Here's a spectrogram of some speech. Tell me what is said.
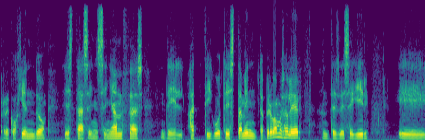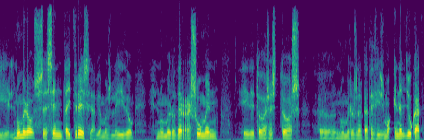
recogiendo estas enseñanzas del Antiguo Testamento. Pero vamos a leer, antes de seguir, eh, el número 63. Habíamos leído el número de resumen eh, de todos estos eh, números del catecismo en el Yucat,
